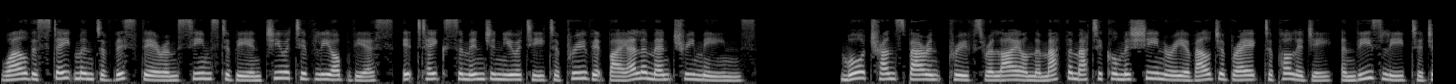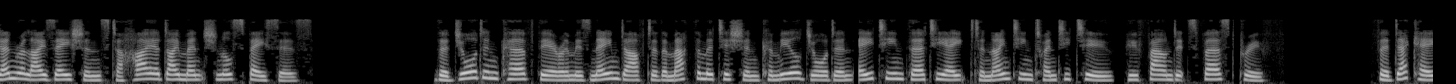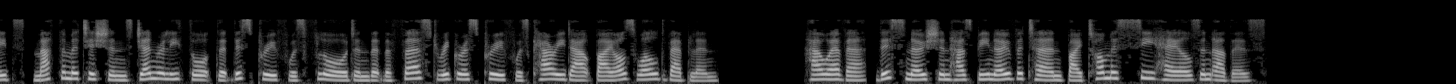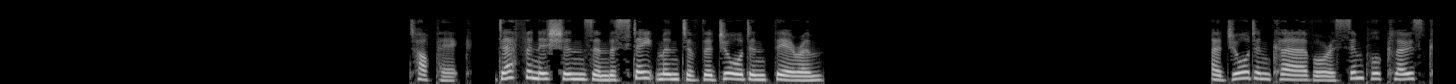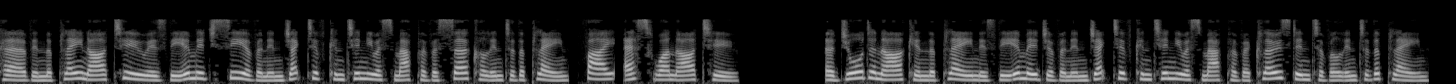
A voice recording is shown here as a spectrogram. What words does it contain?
While the statement of this theorem seems to be intuitively obvious, it takes some ingenuity to prove it by elementary means. More transparent proofs rely on the mathematical machinery of algebraic topology, and these lead to generalizations to higher dimensional spaces. The Jordan curve theorem is named after the mathematician Camille Jordan (1838–1922), who found its first proof. For decades, mathematicians generally thought that this proof was flawed and that the first rigorous proof was carried out by Oswald Veblen. However, this notion has been overturned by Thomas C. Hales and others. Topic: Definitions and the statement of the Jordan theorem A Jordan curve or a simple closed curve in the plane R2 is the image C of an injective continuous map of a circle into the plane, phi, S1 R2. A Jordan arc in the plane is the image of an injective continuous map of a closed interval into the plane.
